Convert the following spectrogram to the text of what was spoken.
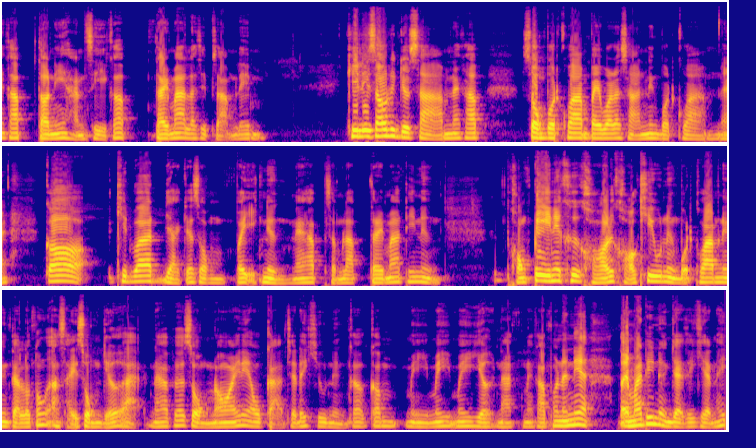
นะครับ ตอนนี้หาร 4 ก็ไตรมาสละ 13 เล่มคีย์รีเซลหนึ่งจุดสามนะครับ ส่งบทความไปวารสารหนึ่งบทความนะ ก็คิดว่าอยากจะส่งไปอีกหนึ่งนะครับสำหรับไตรมาสที่ 1 ของปีเนี่ยคือขอขอ Q1 บทความหนึ่งแต่เราต้องอาศัยส่งเยอะอะนะครับถ้าส่งน้อยเนี่ยโอกาสจะได้ Q1 ก็ก็ไม่ไม่ไม่เยอะนักนะครับเพราะนั้นเนี่ยไตรมาสที่ 1 อยากจะเขียนให้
